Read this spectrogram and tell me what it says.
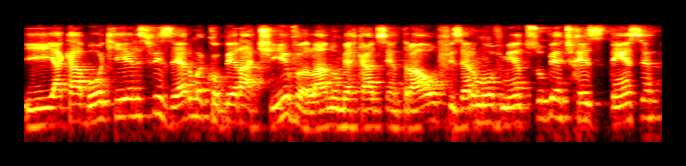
E acabou que eles fizeram uma cooperativa lá no Mercado Central, fizeram um movimento super de resistência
